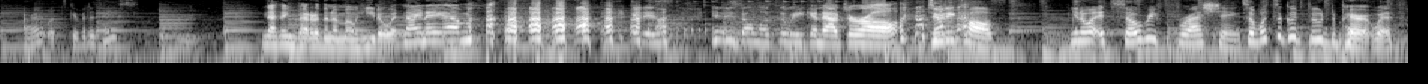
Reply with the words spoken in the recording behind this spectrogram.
All right, let's give it a taste. Nothing better than a mojito at 9 a.m. it is. It is almost the weekend after all. Duty calls. You know what? It's so refreshing. So, what's a good food to pair it with?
